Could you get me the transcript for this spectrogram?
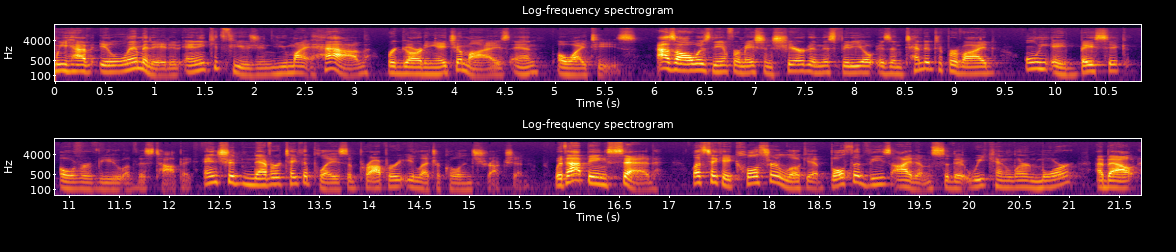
we have eliminated any confusion you might have regarding HMIs and OITs. As always, the information shared in this video is intended to provide only a basic overview of this topic and should never take the place of proper electrical instruction. With that being said, let's take a closer look at both of these items so that we can learn more about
